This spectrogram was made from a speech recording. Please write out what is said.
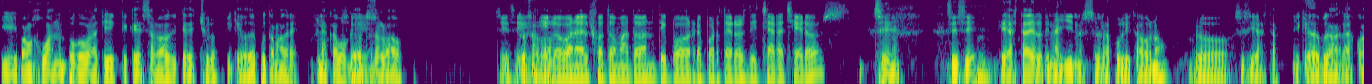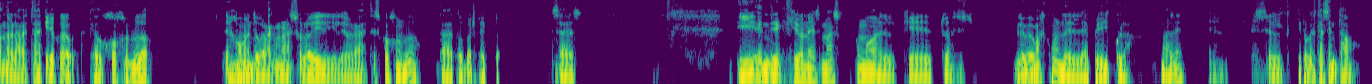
y vamos jugando un poco por aquí, que quede salvado, que quede chulo y quedó de puta madre. Al fin y al cabo, Sí. quedó todo salvado. Sí, sí. Y luego en el fotomatón, tipo reporteros dicharacheros. Sí, sí, sí, Mm. que ya está, ya lo tiene allí, no sé si lo ha publicado o no, pero sí, sí, ya está. Y quedó. Cuando la verdad que yo creo que quedó cojonudo. Dejó un momento con la cámara solo y, y lo grabaste es cojonudo. Estaba todo perfecto, ¿sabes? Y en dirección es más como el que tú has- lo veo más como el de la película, ¿vale? Es el tipo que está sentado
